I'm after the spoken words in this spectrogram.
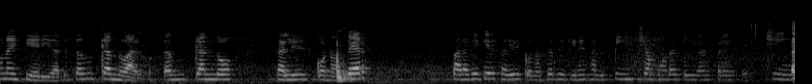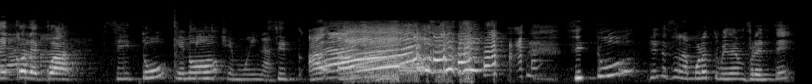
una infidelidad. Estás buscando algo, estás buscando salir y conocer. ¿Para qué quieres salir y conocer si tienes al pinche amor de tu vida enfrente? Chingada École, cua, si tú Qué no... pinche muina. Si, ah, ah. si tú tienes el amor de tu vida enfrente,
